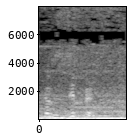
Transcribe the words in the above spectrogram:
looks different.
